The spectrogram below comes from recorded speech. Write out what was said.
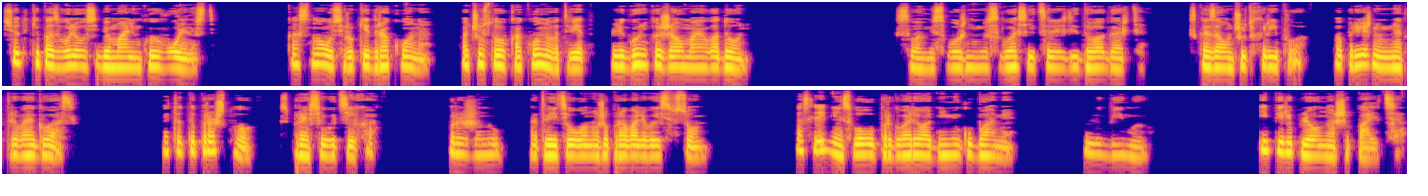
все-таки позволила себе маленькую вольность. Коснулась руки дракона, почувствовав, как он в ответ легонько сжал мою ладонь. «С вами сложно не согласиться, леди Далагарти», — сказал он чуть хрипло, по-прежнему не открывая глаз. «Это ты про что?» — спросила тихо. «Про жену», — ответил он, уже проваливаясь в сон. Последнее слово проговорил одними губами. Любимую. И переплел наши пальцы.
